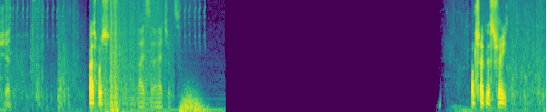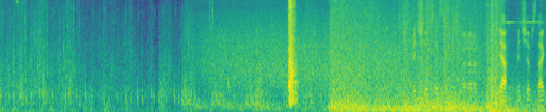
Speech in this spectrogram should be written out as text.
Shit. Nice push. Nice uh, headshots. I'll check the street. Mid ship says. No, no, no. Yeah, mid ship stack.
